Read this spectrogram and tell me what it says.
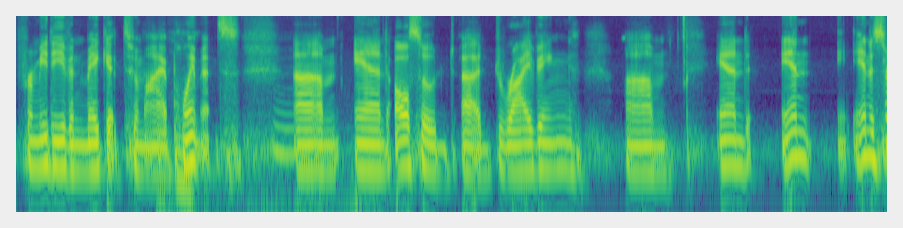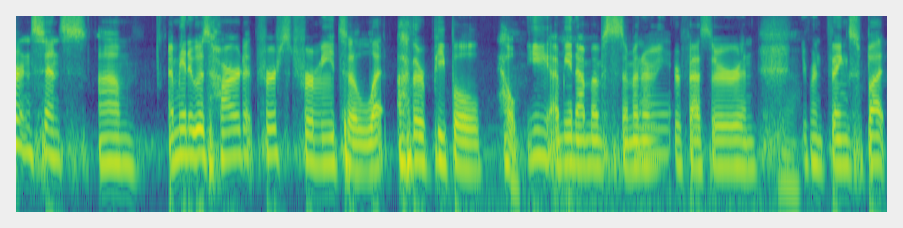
for me to even make it to my appointments. Mm. Um, and also uh, driving. Um, and in, in a certain sense, um, I mean, it was hard at first for me to let other people help me. I mean, I'm a seminary right. professor and yeah. different things, but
